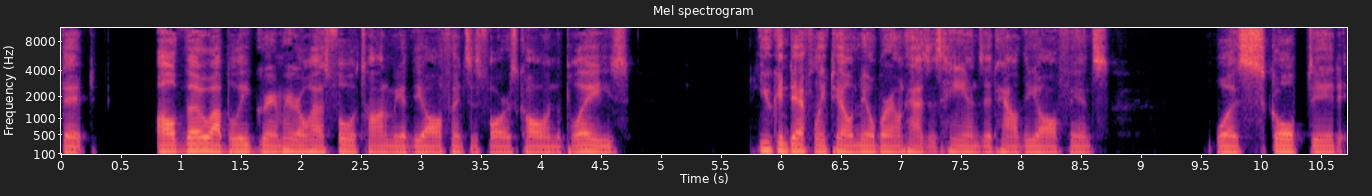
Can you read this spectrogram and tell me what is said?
that although I believe Graham Harrell has full autonomy of the offense as far as calling the plays, you can definitely tell Neal Brown has his hands in how the offense was sculpted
